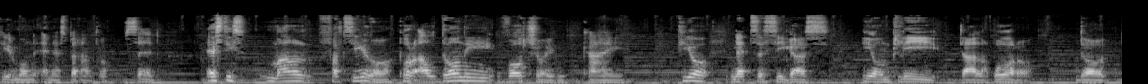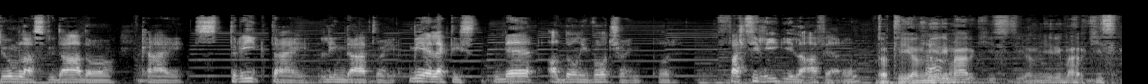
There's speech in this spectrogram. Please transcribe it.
filmon en Esperanto, sed estis malfacilo por aldoni voĉojn kaj tio necesigas iom pli da laboro do dum la studado kai strictai lindatoi mi electis ne aldoni vocioin por faciligi la aferon do tion mi rimarkis tion mi rimarkis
